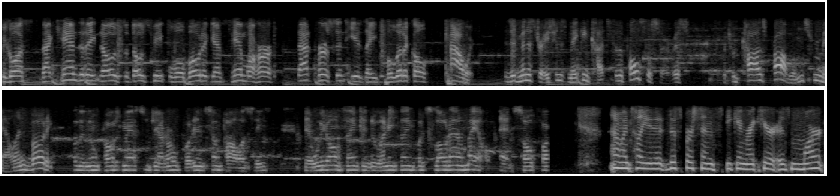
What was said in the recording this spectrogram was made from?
because that candidate knows that those people will vote against him or her, that person is a political coward. His administration is making cuts to the Postal Service, which would cause problems for mail in voting. The new Postmaster General put in some policies that we don't think can do anything but slow down mail. And so far, I want to tell you that this person speaking right here is Mark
